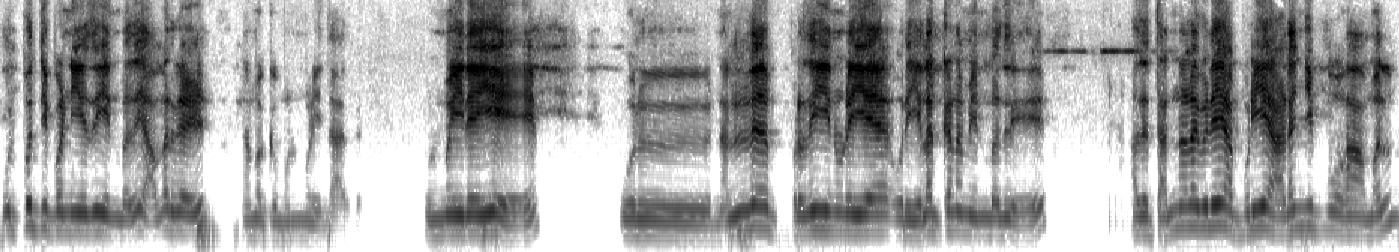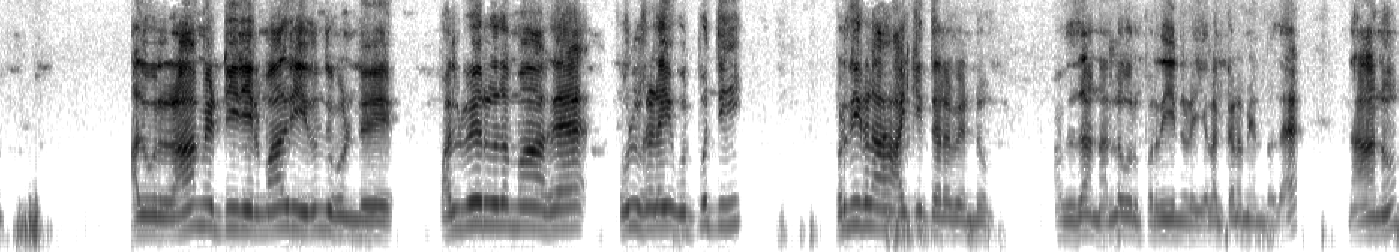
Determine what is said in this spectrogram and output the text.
உற்பத்தி பண்ணியது என்பதை அவர்கள் நமக்கு முன்மொழிந்தார்கள். உண்மையிலேயே ஒரு நல்ல பிரதியினுடைய ஒரு இலக்கணம் என்பது அது தன்னளவிலே அப்படியே அடங்கி போகாமல் அது ஒரு ரா மெட்டீரியல் மாதிரி இருந்து கொண்டு பல்வேறு விதமாக பொருள்களை உற்பத்தி பிரதிகளாக ஆக்கி தர வேண்டும். அதுதான் நல்ல ஒரு பிரதியினுடைய இலக்கணம் என்பதை நானும்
